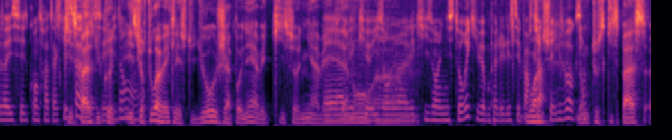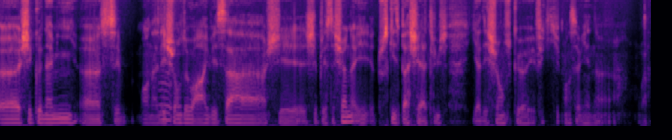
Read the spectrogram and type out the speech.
va essayer de Ce contre-attaquer qui ça. se passe ça, du côté et hein. surtout avec les studios japonais avec qui Sony avait avec, évidemment euh, ils ont, euh, avec qui ils ont une historique, ils vont pas les laisser partir voilà. chez Xbox. donc hein. tout ce qui se passe euh, chez Konami, euh, c'est on a des Mm. chances de voir arriver ça chez, chez PlayStation et tout ce qui se passe chez Atlus, il y a des chances que effectivement ça vienne. euh, voilà.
